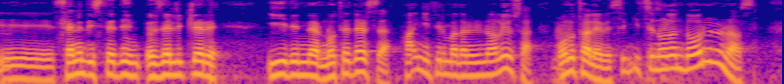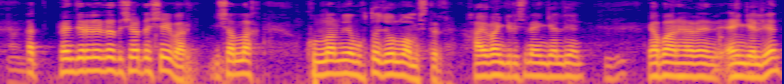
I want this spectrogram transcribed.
e, senin de istediğin özellikleri iyi dinler not ederse hangi firmadan ürün alıyorsa onu talep etsin gitsin oradan doğru ürün alsın. Hat, pencerelerde dışarıda şey var İnşallah kullanmaya muhtaç olmamıştır. Hayvan girişini engelleyen, yabani hayvan engelleyen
